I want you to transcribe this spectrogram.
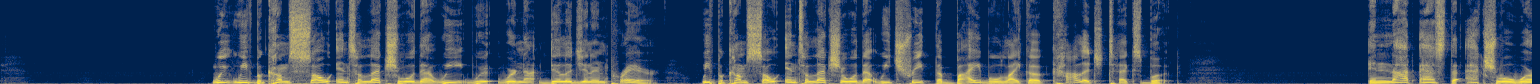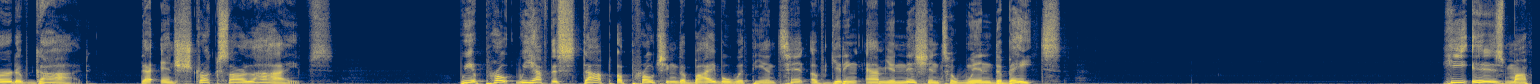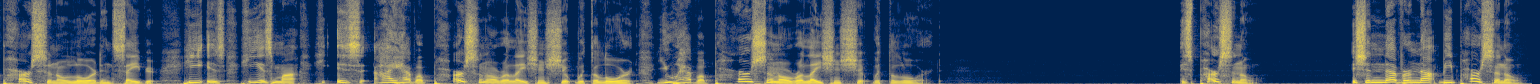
We we've become so intellectual that we we're, we're not diligent in prayer. We've become so intellectual that we treat the Bible like a college textbook and not as the actual word of God that instructs our lives. We approach we have to stop approaching the Bible with the intent of getting ammunition to win debates. He is my personal Lord and Savior. He is he is my he is I have a personal relationship with the Lord. You have a personal relationship with the Lord. It's personal. It should never not be personal.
